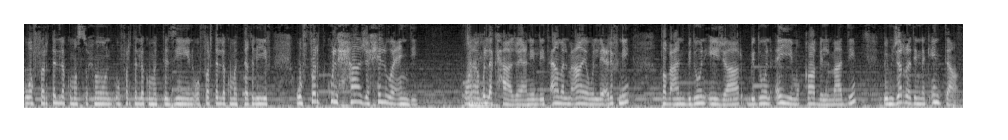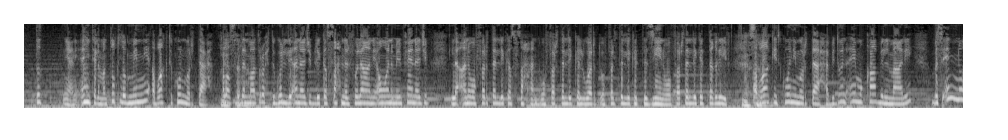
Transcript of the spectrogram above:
وفرت لكم الصحون وفرت لكم التزيين وفرت لكم التغليف وفرت كل حاجة حلوة عندي. وأنا أقول لك حاجة يعني اللي يتعامل معايا واللي يعرفني طبعا بدون إيجار بدون أي مقابل مادي بمجرد إنك أنت يعني أنت لما تطلب مني أبغاك تكون مرتاح. خلاص بدل ما تروح تقول لي أنا أجيب لك الصحن الفلاني أو أنا من فين أجيب لا أنا وفرت لك الصحن وفرت لك الورد وفرت لك التزيين وفرت لك التغليف. أبغاك تكوني مرتاحة بدون أي مقابل مالي. بس إنه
